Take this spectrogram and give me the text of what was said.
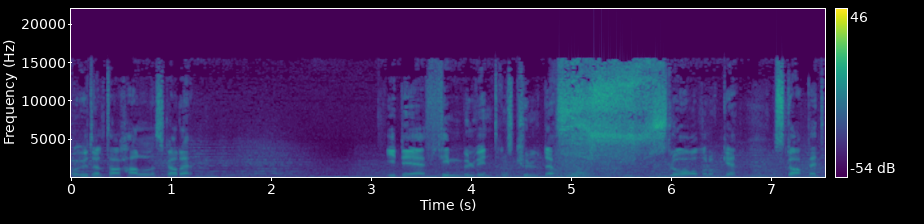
Og Udrell tar halv skade. Idet fimbulvinterens kulde slår over dere og skaper et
